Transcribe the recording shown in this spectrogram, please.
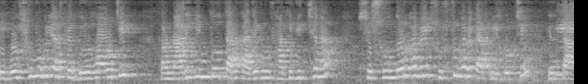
এই বৈষম্যগুলি আসলে দূর হওয়া উচিত। কারণ নারী কিন্তু তার কাজে কোনো ফাঁকি দিচ্ছে না। সে সুন্দরভাবে, সুষ্ঠুভাবে কাজগুলি করছে, কিন্তু তার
